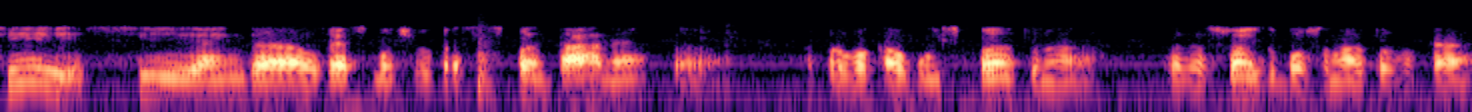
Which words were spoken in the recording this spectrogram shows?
se, se ainda houvesse motivo para se espantar, né, para provocar algum espanto na, nas ações do Bolsonaro, provocar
